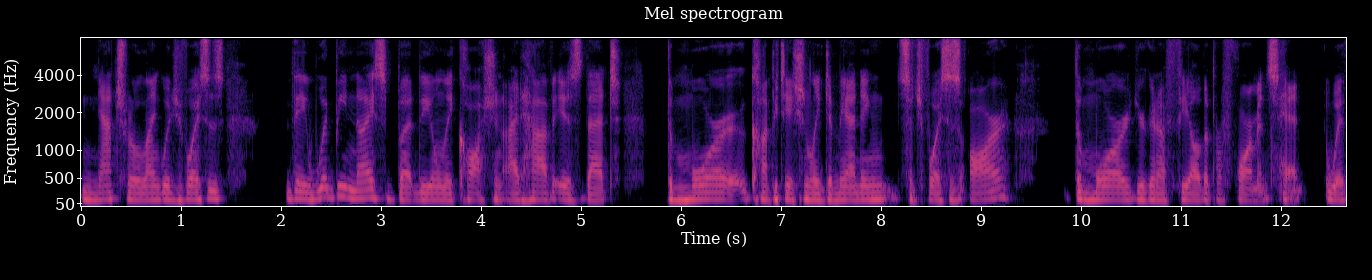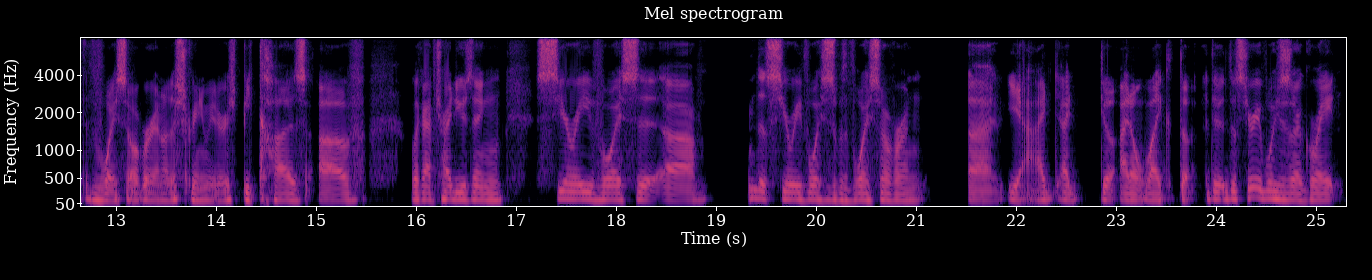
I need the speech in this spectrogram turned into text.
natural language voices, they would be nice, but the only caution I'd have is that the more computationally demanding such voices are, the more you're going to feel the performance hit with voiceover and other screen readers because of like I've tried using Siri voice uh the Siri voices with voiceover and uh, yeah, I I do I don't like the, the the Siri voices are great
